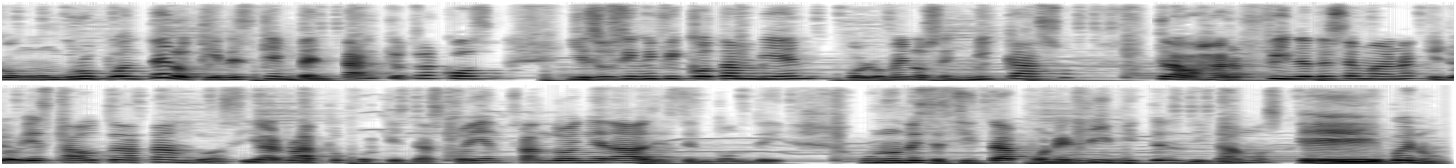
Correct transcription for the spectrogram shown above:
con un grupo entero, tienes que inventarte otra cosa y eso significó también, por lo menos en mi caso, trabajar fines de semana que yo había estado tratando hacía rato porque ya estoy entrando en edades en donde uno necesita poner límites, digamos. Eh, bueno,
